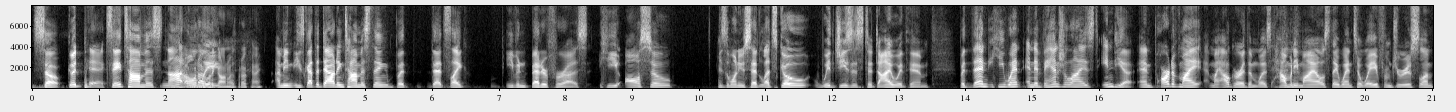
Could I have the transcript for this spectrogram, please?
So Good pick. Saint Thomas, not, Not what I would have gone with, but okay. I mean, he's got the doubting Thomas thing, but that's like even better for us. He also is the one who said, "Let's go with Jesus to die with him." But then he went and evangelized India, and part of my my algorithm was how many miles they went away from Jerusalem,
